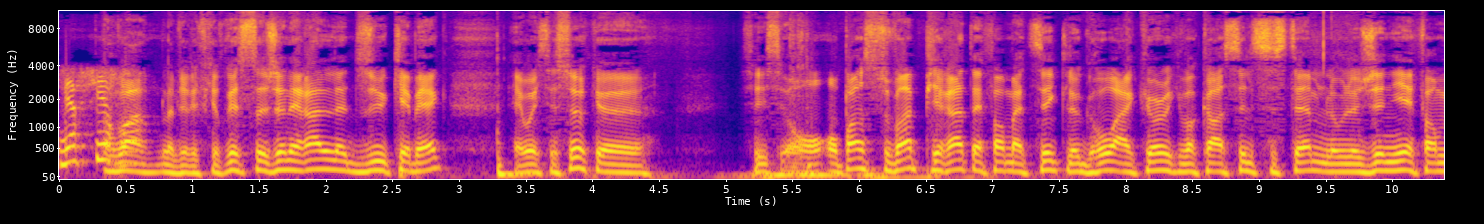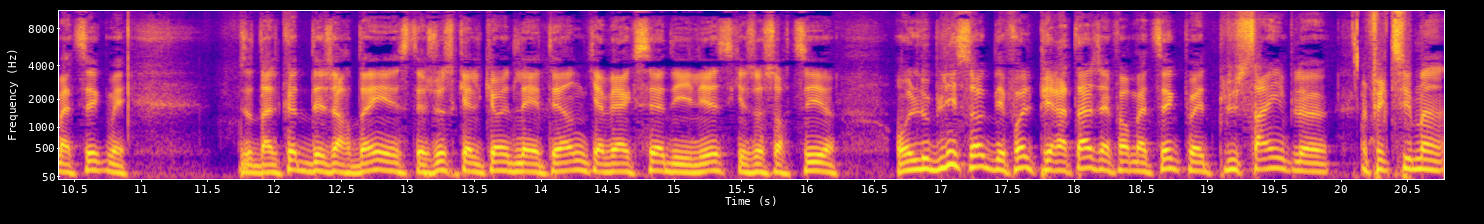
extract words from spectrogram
Merci, au revoir. La vérificatrice générale du Québec. Et eh oui, c'est sûr que on, pense souvent pirate informatique, le gros hacker qui va casser le système, le, génie informatique, mais dans le cas de Desjardins, c'était juste quelqu'un de l'interne qui avait accès à des listes, qui les a. On l'oublie ça que des fois le piratage informatique peut être plus simple. Effectivement.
